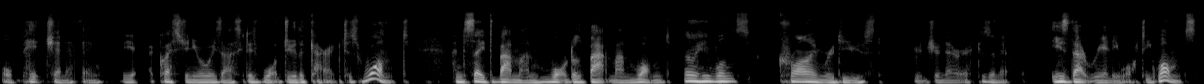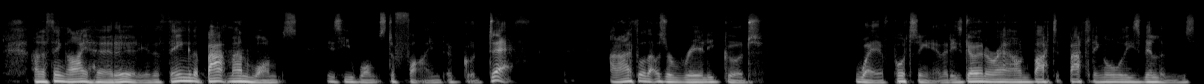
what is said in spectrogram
or pitch anything, the uh, question you always ask is, what do the characters want? And say to Batman, what does Batman want? Oh, he wants crime reduced. Generic, isn't it? Is that really what he wants? And the thing I heard earlier, the thing that Batman wants is he wants to find a good death. And I thought that was a really good way of putting it that he's going around bat- battling all these villains.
